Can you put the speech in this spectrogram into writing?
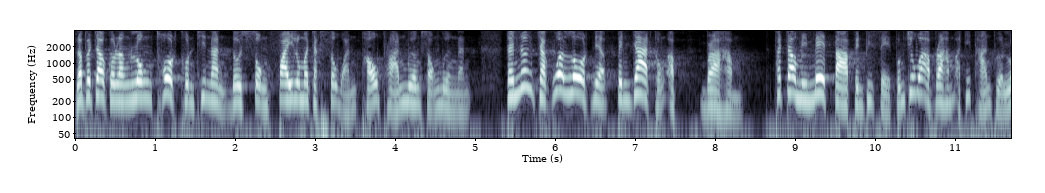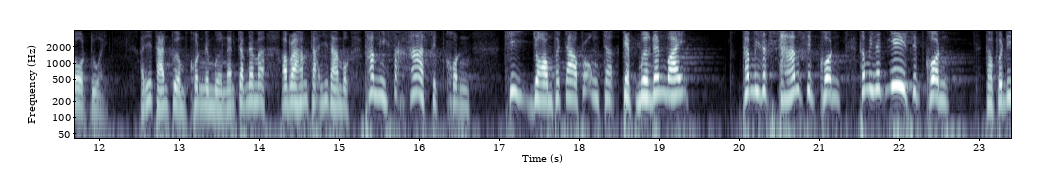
แล้วพระเจ้ากำลังลงโทษคนที่นั่น โดยส่งไฟลงมาจากสวรรค์เผาผลาญเมืองสองเมืองนั้น แต่เนื่องจากว่าโลดเนี่ยเป็นญาติของอับราฮัม พระเจ้ามีเมตตาเป็นพิเศษ ผมเชื่อว่าอับราฮัมอธิษฐานเผื่อโลดด้วย อธิษฐานเผื่อคนในเมืองนั้นจำได้ไหมอับราฮัมอธิษฐานบอกถ้ามีสักห้าสิบคนที่ยอมพระเจ้า พระองค์จะเก็บเมืองนั้นไว้ ถ้ามีสักสามสิบคน ถ้ามีสักยี่สิบคน แต่พอดี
